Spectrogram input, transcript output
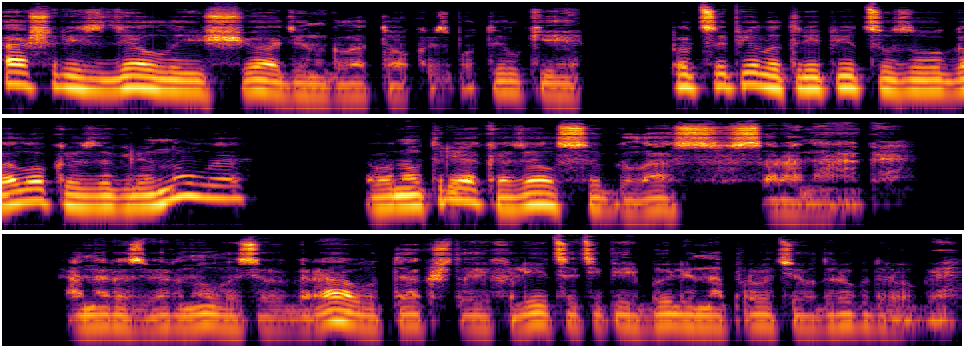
Ашри сделала еще один глоток из бутылки, подцепила трепицу за уголок и заглянула. Внутри оказался глаз Саранага. Она развернулась к Граву так, что их лица теперь были напротив друг друга.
